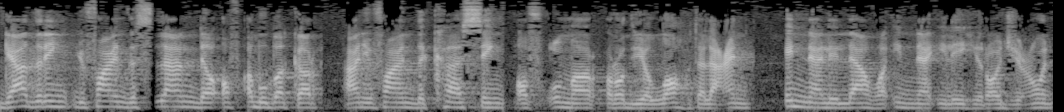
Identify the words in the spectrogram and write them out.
gathering, you find the slander of Abu Bakr, and you find the cursing of Umar radiallahu ta'ala. Inna lillah wa inna ilayhi raji'un.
